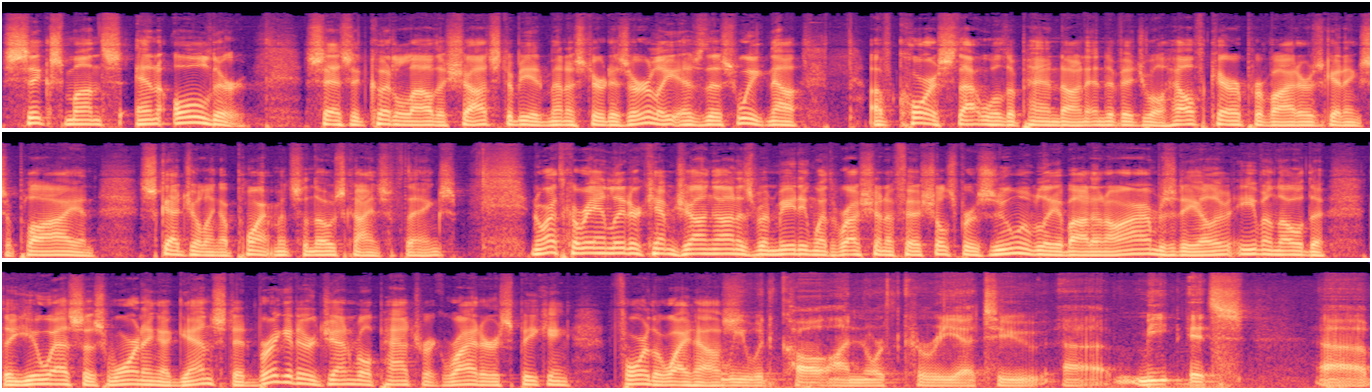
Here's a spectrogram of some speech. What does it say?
six months and older. Says it could allow the shots to be administered as early as this week. Now, of course, that will depend on individual healthcare providers getting supply and scheduling appointments and those kinds of things. North Korean leader Kim Jong un has been meeting with Russian officials, presumably about an arms deal, even though the, the U.S. is warning against it. Brigadier General Patrick Ryder speaking for the White House. We would call on North Korea to uh, meet its uh,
